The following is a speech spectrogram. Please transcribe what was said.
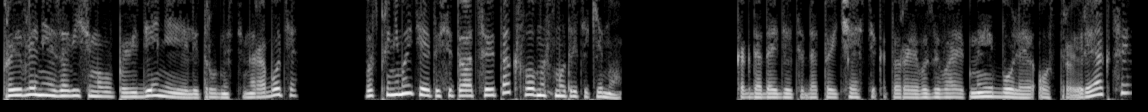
проявление зависимого поведения или трудности на работе. Воспринимайте эту ситуацию так, словно смотрите кино. Когда дойдете до той части, которая вызывает наиболее острую реакцию,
